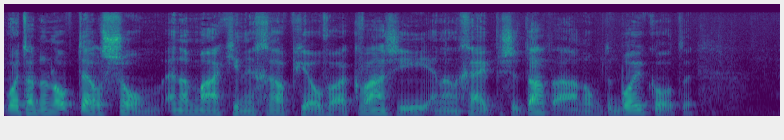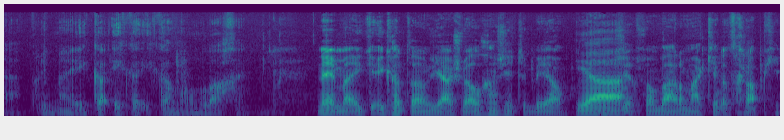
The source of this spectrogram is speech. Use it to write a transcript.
wordt dat een optelsom. En dan maak je een grapje over Aquasi. En dan grijpen ze dat aan om te boycotten. Ja, prima. Ik kan, ik, ik kan erom lachen. Nee, maar ik, ik had dan juist wel gaan zitten bij jou. Ja. Ik zeg van waarom maak je dat grapje?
